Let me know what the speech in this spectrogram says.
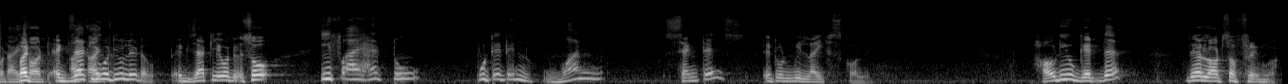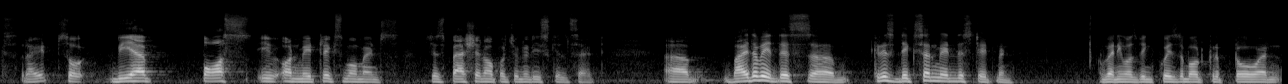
what I but thought. I- exactly I- what you laid out. Exactly what you. So, if I had to put it in one sentence, it would be life's calling. How do you get there? There are lots of frameworks, right? So we have i- on matrix moments, which is passion, opportunity, skill set. Um, by the way, this um, Chris Dixon made this statement when he was being quizzed about crypto, and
